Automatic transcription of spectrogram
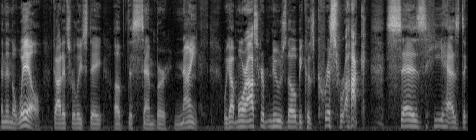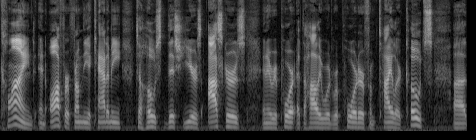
And then The Whale got its release date of December 9th. We got more Oscar news though because Chris Rock says he has declined an offer from the Academy to host this year's Oscars. In a report at the Hollywood Reporter from Tyler Coates, uh,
